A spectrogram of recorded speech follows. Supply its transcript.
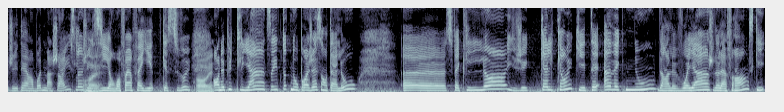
j'étais en bas de ma chaise. Là, j'ai Ouais. dit, on va faire faillite. Qu'est-ce que tu veux? Ah ouais. On n'a plus de clients, tu sais, tous nos projets sont à l'eau. Euh, ça fait que là, j'ai quelqu'un qui était avec nous dans le voyage de la France, qui,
